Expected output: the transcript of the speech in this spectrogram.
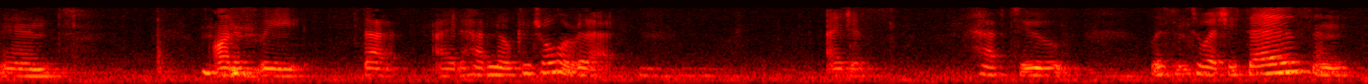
And honestly, that I have no control over that. I just have to listen to what she says and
